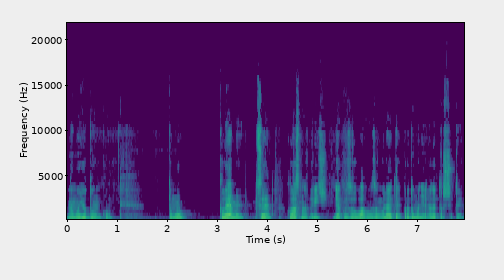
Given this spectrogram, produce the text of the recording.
на мою думку. Тому клеми це класна річ. Дякую за увагу. Замовляйте продумані електрощити.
